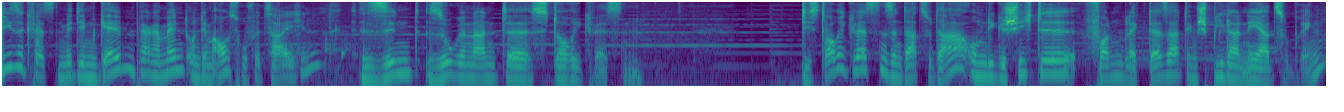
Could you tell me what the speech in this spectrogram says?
Diese Quests mit dem gelben Pergament und dem Ausrufezeichen sind sogenannte Story-Questen. Die Story-Questen sind dazu da, um die Geschichte von Black Desert dem Spieler näher zu bringen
